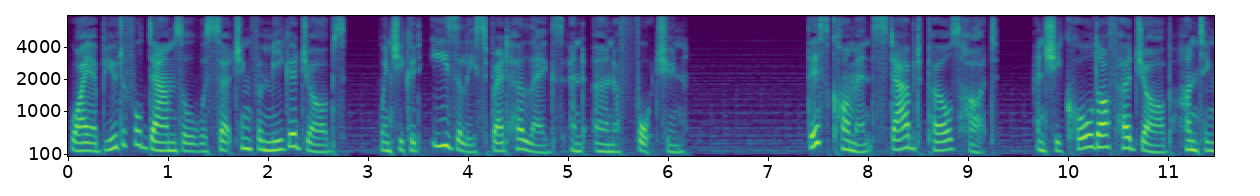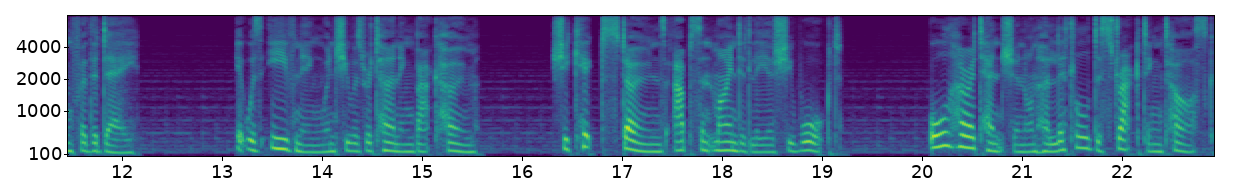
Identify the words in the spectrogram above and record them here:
why a beautiful damsel was searching for meagre jobs when she could easily spread her legs and earn a fortune. This comment stabbed Pearl's heart, and she called off her job hunting for the day. It was evening when she was returning back home. She kicked stones absent mindedly as she walked, all her attention on her little distracting task.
